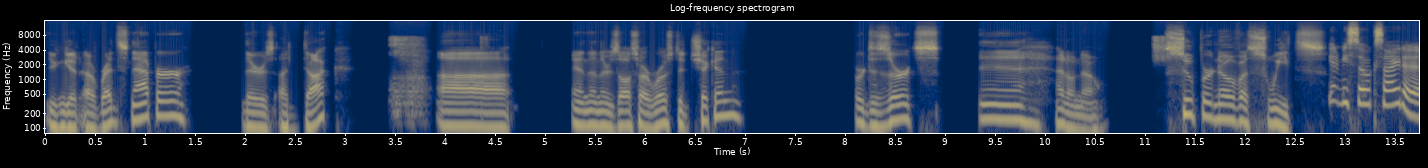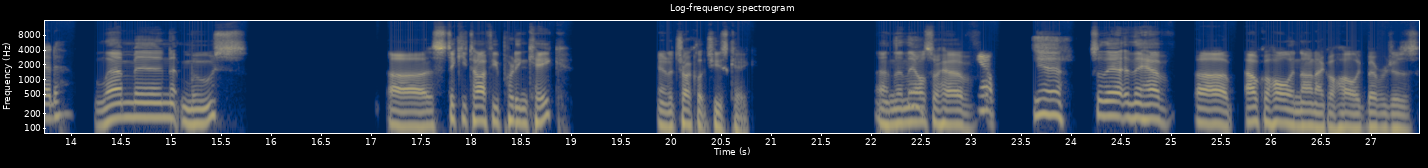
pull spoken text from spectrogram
You can get a red snapper. There's a duck. Uh, and then there's also a roasted chicken. For desserts, eh, I don't know. Supernova sweets Get me so excited. Lemon mousse, uh, sticky toffee pudding cake, and a chocolate cheesecake. And then they Mm. also have Yep. yeah. So they and they have uh, alcohol and non-alcoholic beverages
